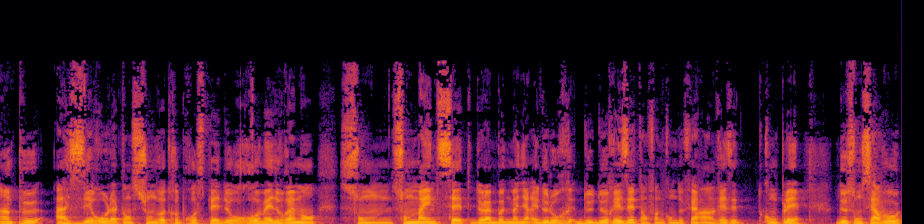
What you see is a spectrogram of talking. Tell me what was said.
un peu à zéro l'attention de votre prospect, de remettre vraiment son, son mindset de la bonne manière et de, le, de, de reset en fin de compte, de faire un reset complet de son cerveau.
